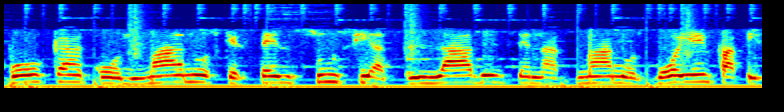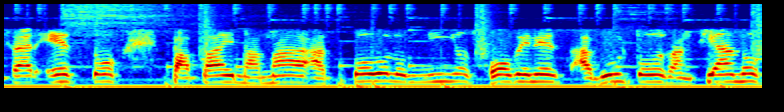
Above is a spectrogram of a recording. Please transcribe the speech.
boca con manos que estén sucias. Lávense en las manos. Voy a enfatizar esto, papá y mamá, a todos los niños, jóvenes, adultos, ancianos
